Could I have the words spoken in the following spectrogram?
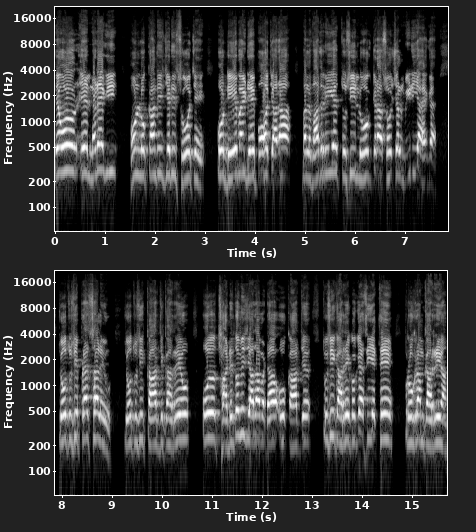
ਤੇ ਉਹ ਇਹ ਲੜੇਗੀ। ਹੁਣ ਲੋਕਾਂ ਦੀ ਜਿਹੜੀ ਸੋਚ ਹੈ ਉਹ ਡੇ ਬਾਈ ਡੇ ਬਹੁਤ ਜ਼ਿਆਦਾ ਬਲ ਵੱਧ ਰਹੀ ਹੈ ਤੁਸੀਂ ਲੋਕ ਜਿਹੜਾ ਸੋਸ਼ਲ ਮੀਡੀਆ ਹੈਗਾ, ਜੋ ਤੁਸੀਂ ਪ੍ਰੈਸ ਵਾਲੇ ਹੋ, ਜੋ ਤੁਸੀਂ ਕਾਰਜ ਕਰ ਰਹੇ ਹੋ, ਉਹ ਸਾਡੇ ਤੋਂ ਵੀ ਜ਼ਿਆਦਾ ਵੱਡਾ ਉਹ ਕਾਰਜ ਤੁਸੀਂ ਕਰ ਰਹੇ ਹੋ, ਕਿਉਂਕਿ ਅਸੀਂ ਇੱਥੇ ਪ੍ਰੋਗਰਾਮ ਕਰ ਰਹੇ ਹਾਂ।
